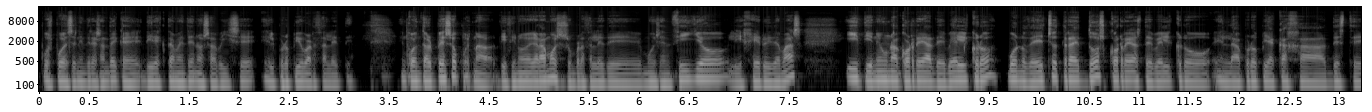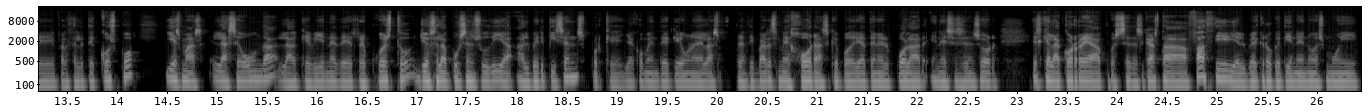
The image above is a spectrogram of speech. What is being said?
pues puede ser interesante que directamente nos avise el propio brazalete. En cuanto al peso, pues nada, 19 gramos, es un brazalete muy sencillo, ligero y demás, y tiene una correa de velcro, bueno, de hecho trae dos correas de velcro en la propia caja de este brazalete Cospo, y es más, la segunda, la que viene de repuesto, yo se la puse en su día al Vertisense, porque ya comenté que una de las principales mejoras que podría tener Polar en ese sensor es que la correa pues, se desgasta fácil y el velcro que tiene no es muy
